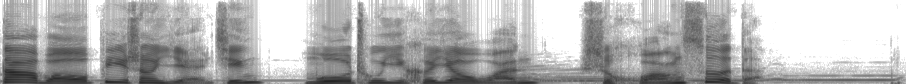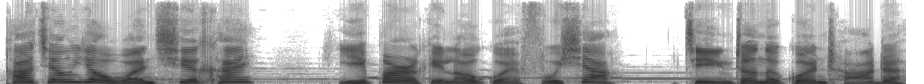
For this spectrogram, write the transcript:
大宝闭上眼睛，摸出一颗药丸，是黄色的。他将药丸切开，一半给老拐服下，紧张地观察着。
